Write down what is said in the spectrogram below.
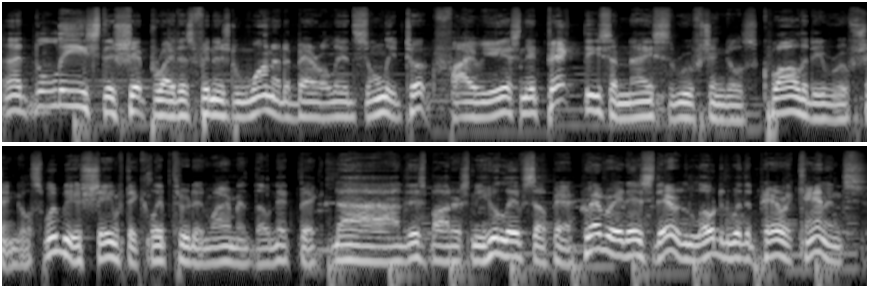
At least the shipwright has finished one of the barrel lids. Only took five years. Nitpick. These are nice roof shingles, quality roof shingles. Would be a shame if they clip through the environment though. Nitpick. Nah, this bothers me. Who lives up here? Whoever it is, they're loaded with a pair of cannons.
